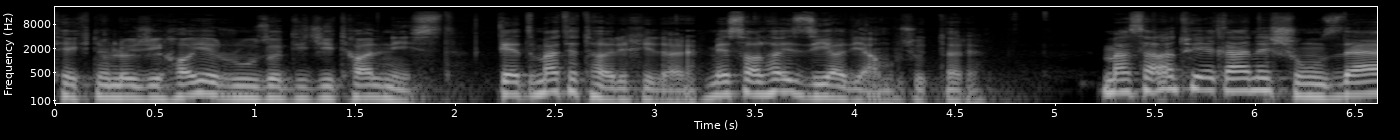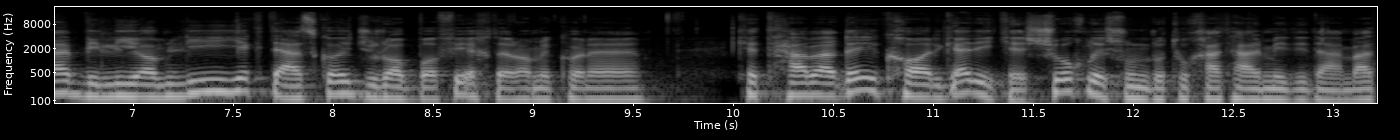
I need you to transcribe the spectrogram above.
تکنولوژی های روز و دیجیتال نیست. قدمت تاریخی داره. مثال های زیادی هم وجود داره. مثلا توی قرن 16 ویلیام لی یک دستگاه جوراب بافی اختراع می‌کنه که طبقه کارگری که شغلشون رو تو خطر می‌دیدن و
